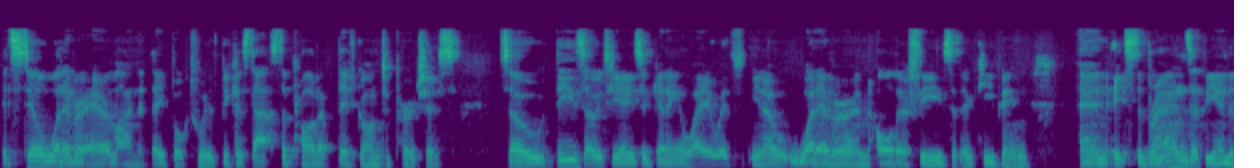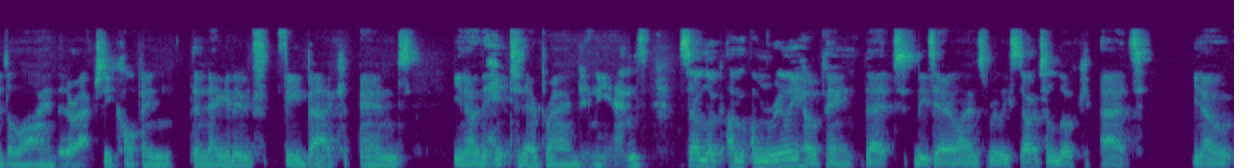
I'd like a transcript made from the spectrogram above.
It's still whatever airline that they booked with because that's the product they've gone to purchase. So these OTAs are getting away with, you know, whatever and all their fees that they're keeping. And it's the brands at the end of the line that are actually copying the negative feedback and you know the hit to their brand in the end. So look, I'm I'm really hoping that these airlines really start to look at you know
